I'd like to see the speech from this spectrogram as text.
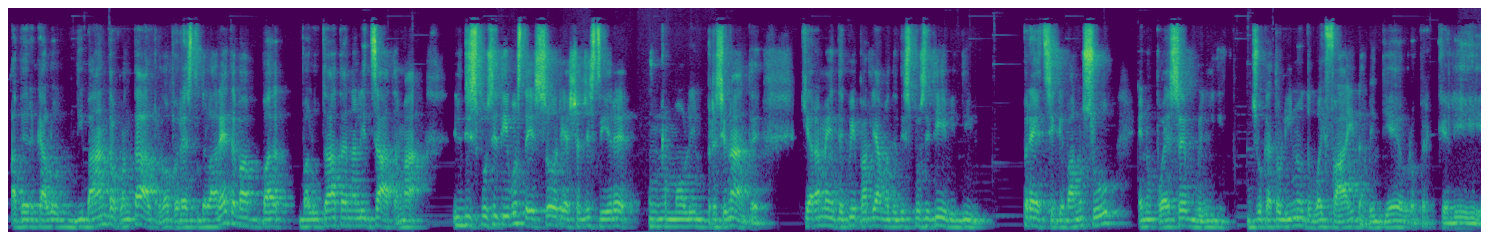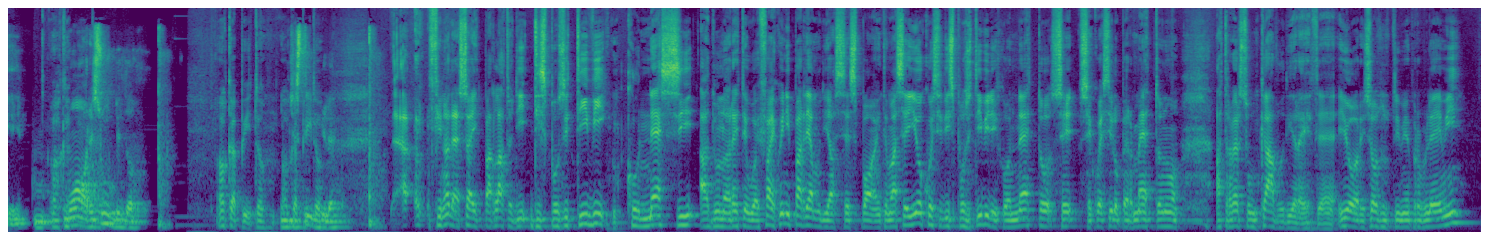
avere calo di banda o quant'altro, dopo il resto della rete va valutata e analizzata, ma il dispositivo stesso riesce a gestire un mole impressionante. Chiaramente qui parliamo di dispositivi di prezzi che vanno su e non può essere il giocattolino di wifi da 20 euro perché lì muore subito. Ho capito, ho capito. Eh, fino adesso hai parlato di dispositivi connessi ad una rete wifi, quindi parliamo di access point, ma se io questi dispositivi li connetto, se, se questi lo permettono, attraverso un cavo di rete, io ho risolto tutti i miei problemi?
